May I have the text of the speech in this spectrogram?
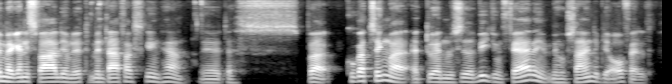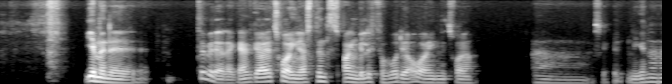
Den vil jeg gerne lige svare lige om lidt, men der er faktisk en her, øh, der spørger, kunne godt tænke mig, at du analyserede videoen færdig med Hussein, der bliver overfaldet. Jamen, øh, det vil jeg da gerne gøre. Jeg tror egentlig også, den sprang vi lidt for hurtigt over, egentlig, tror jeg. Uh, jeg skal finde den igen her.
